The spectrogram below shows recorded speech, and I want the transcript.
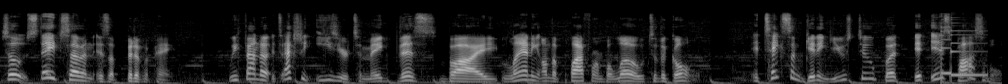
So stage 7 is a bit of a pain. We found out it's actually easier to make this by landing on the platform below to the goal. It takes some getting used to, but it is possible.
